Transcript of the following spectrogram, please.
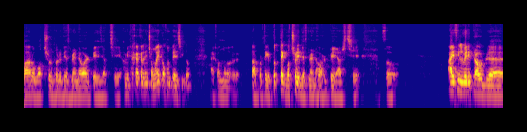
বারো বছর ধরে বেস্ট ব্র্যান্ড অ্যাওয়ার্ড পেয়ে যাচ্ছে। আমি থাকাকালীন সময় তখন পেয়েছিল এখন তারপর থেকে প্রত্যেক বছরই বেস্ট ব্র্যান্ড অ্যাওয়ার্ড পেয়ে আসছে। So I feel very proud uh,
